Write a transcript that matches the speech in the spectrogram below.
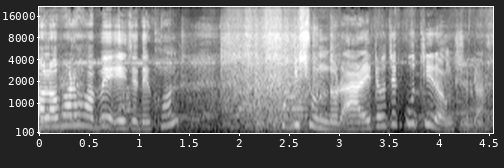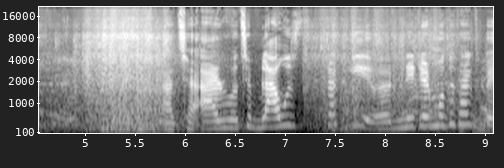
অল ওভার হবে এই যে দেখুন খুবই সুন্দর। আর এটা হচ্ছে কুচির অংশটা। আচ্ছা আর হচ্ছে ব্লাউজটা কি নেটের মধ্যে থাকবে?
